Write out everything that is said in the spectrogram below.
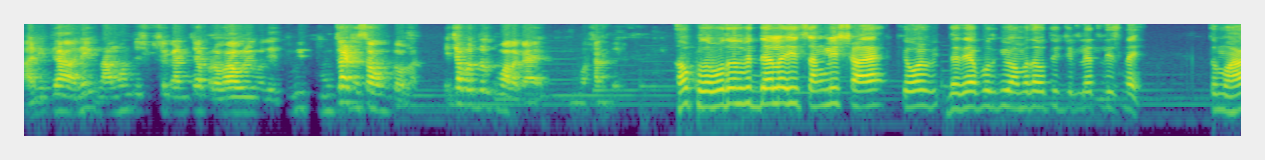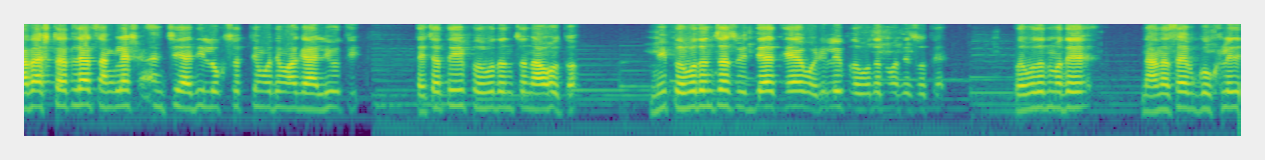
आणि त्या अनेक नामवंत शिक्षकांच्या प्रभावळीमध्ये तुम्ही तुमचा ठसा उमटवला. याच्याबद्दल तुम्हाला काय सांगता येईल? हो प्रबोधन विद्यालय ही चांगली शाळा आहे. केवळ दर्यापूर किंवा अमरावती जिल्ह्यातलीच नाही तर महाराष्ट्रातल्या चांगल्या शाळांची यादी लोकसत्तेमध्ये मागे आली होती. त्याच्यातही प्रबोधनचं नाव होतं. मी प्रबोधनचाच विद्यार्थी आहे वडीलही प्रबोधनमध्येच होते. प्रबोधनमध्ये नानासाहेब गोखले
